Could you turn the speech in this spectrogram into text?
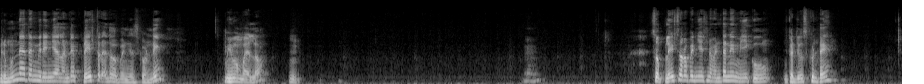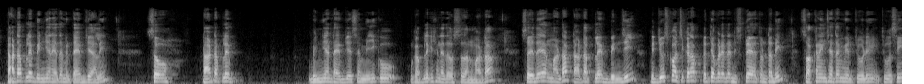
మీరు ముందైతే మీరు ఏం చేయాలంటే ప్లే స్టోర్ అయితే ఓపెన్ చేసుకోండి. మీ మొబైల్లో హ్మ్. సో ప్లే స్టోర్ ఓపెన్ చేసిన వెంటనే మీకు ఇక్కడ చూసుకుంటే టాటా ప్లే బింజీ అని అయితే మీరు టైప్ చేయాలి. సో టాటా ప్లే బింజీ అని టైప్ చేస్తే మీకు ఒక అప్లికేషన్ అయితే వస్తుంది అనమాట సో ఇదే అనమాట టాటా ప్లే బింజీ. మీరు చూసుకోవచ్చు ఇక్కడ ప్రతి ఒక్కటి అయితే డిస్ప్లే అవుతుంటుంది. సో అక్కడి నుంచి అయితే మీరు చూడి చూసి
